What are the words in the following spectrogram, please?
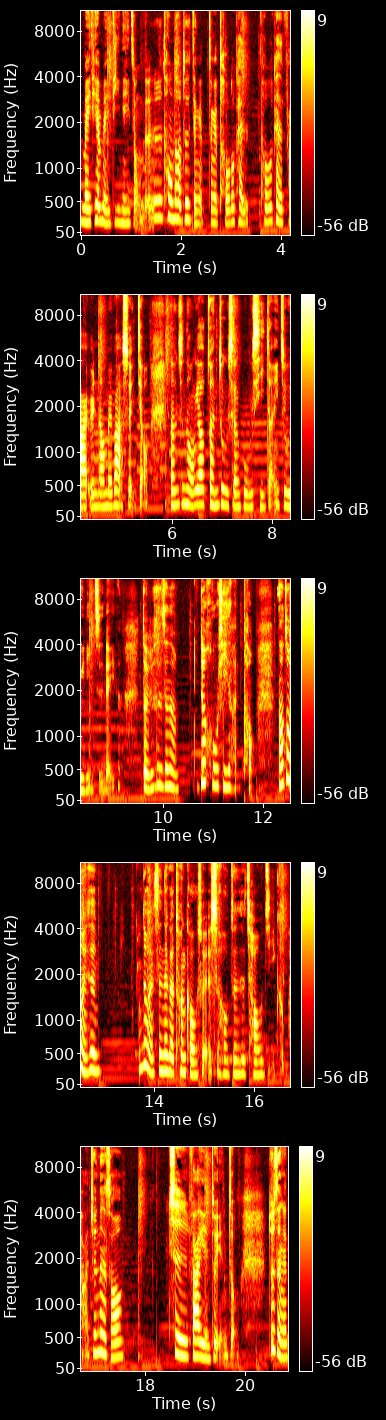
没天没地那种的，就是痛到就是整个整个头都开始头都开始发晕，然后没办法睡觉，然后是那种要专注深呼吸、转移注意力之类的。对，就是真的就呼吸很痛，然后重点是重点是那个吞口水的时候真的是超级可怕，就那个时候。是发炎最严重，就整个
